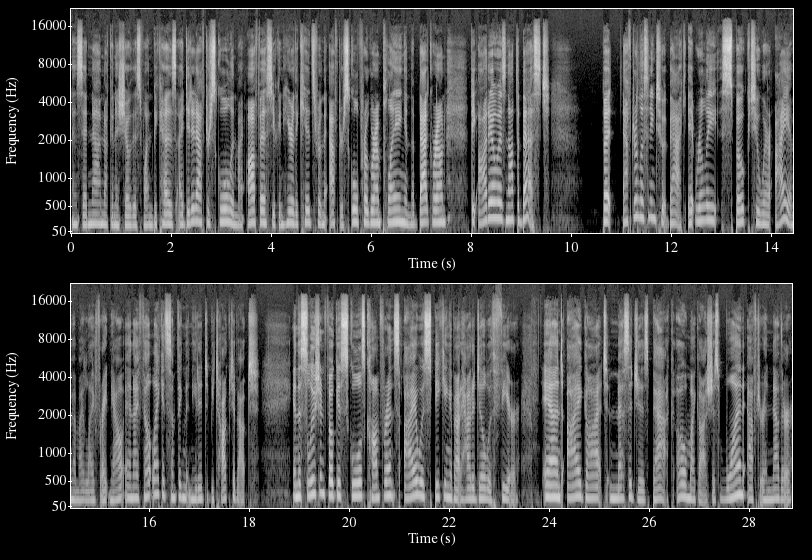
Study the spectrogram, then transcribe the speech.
and said, nah, I'm not going to show this one because I did it after school in my office. You can hear the kids from the after school program playing in the background. The audio is not the best. But after listening to it back, it really spoke to where I am in my life right now, and I felt like it's something that needed to be talked about. In the Solution Focused Schools Conference, I was speaking about how to deal with fear. And I got messages back. Oh my gosh, just one after another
